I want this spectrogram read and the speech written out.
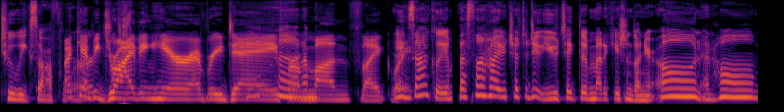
two weeks off. Work. I can't be driving here every day yeah, for a month. Like, right. exactly. That's not how you have to do. You take the medications on your own at home.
